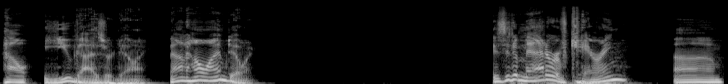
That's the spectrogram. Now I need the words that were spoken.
how you guys are doing, not how I'm doing. Is it a matter of caring? Um,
